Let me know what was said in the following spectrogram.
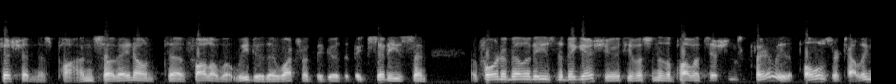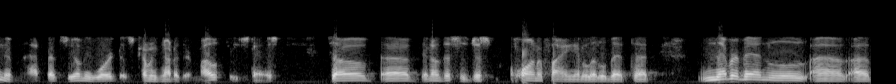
fish in this pond, so they don't uh, follow what we do. They watch what they do at the big cities, and affordability is the big issue. If you listen to the politicians, clearly the polls are telling them that. That's the only word that's coming out of their mouth these days. So, uh, you know, this is just quantifying it a little bit. That never been uh, a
